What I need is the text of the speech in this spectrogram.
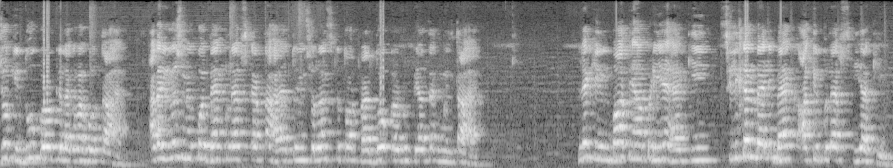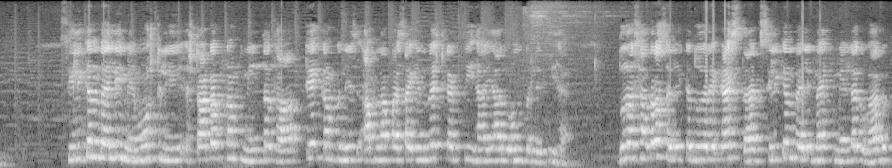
जो कि दो करोड़ के लगभग होता है। अगर यूएस में कोई बैंक कोलैप्स करता है तो इंश्योरेंस के तौर पर दो करोड़ रुपया तक मिलता है। लेकिन बात यहाँ पर यह है कि सिलिकॉन वैली बैंक आखिर कोलैप्स किया क्यों? सिलिकॉन वैली में मोस्टली स्टार्टअप कंपनी तथा टेक कंपनीज़ अपना पैसा इन्वेस्ट करती है या लोन पर लेती है। 2017 से लेकर 2021 तक सिलिकॉन वैली बैंक में लगभग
